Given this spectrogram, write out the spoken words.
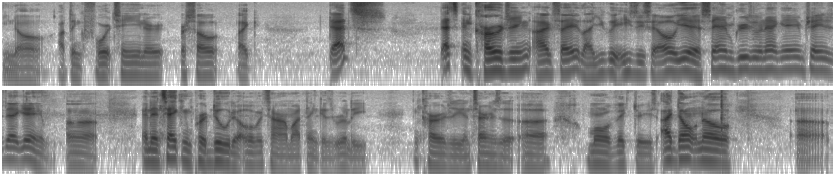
you know, I think 14 or, or so. Like, that's that's encouraging. I'd say. Like, you could easily say, "Oh yeah, Sam Griesel in that game changed that game." Uh, and then taking Purdue to overtime, I think, is really encouraging in terms of uh, moral victories. I don't know. Um,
